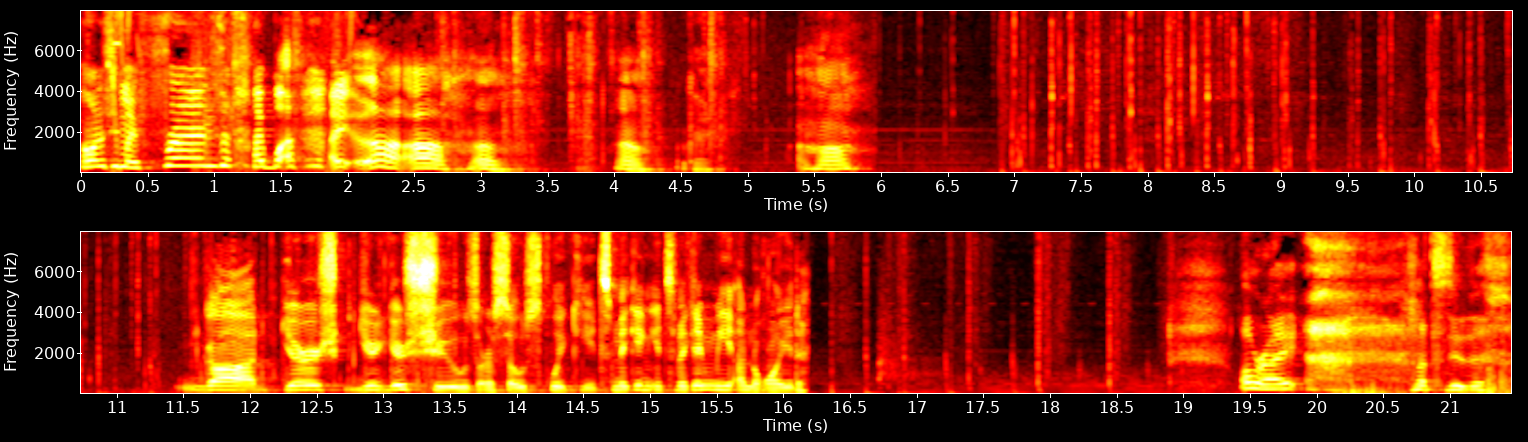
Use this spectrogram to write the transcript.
I want to see my friends. I I uh uh oh oh okay. Uh huh. God, your your your shoes are so squeaky. It's making it's making me annoyed. All right, let's do this.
